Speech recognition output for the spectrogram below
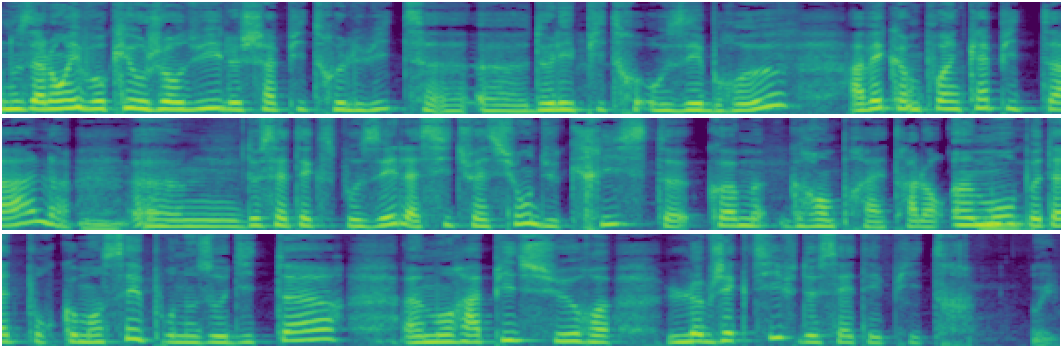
nous allons évoquer aujourd'hui le chapitre 8 euh, de l'épître aux Hébreux, avec un point capital mmh. euh, de cet exposé, la situation du Christ comme grand prêtre. Alors, un mot peut-être pour commencer, pour nos auditeurs, un mot rapide sur l'objectif de cet épître. Oui,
